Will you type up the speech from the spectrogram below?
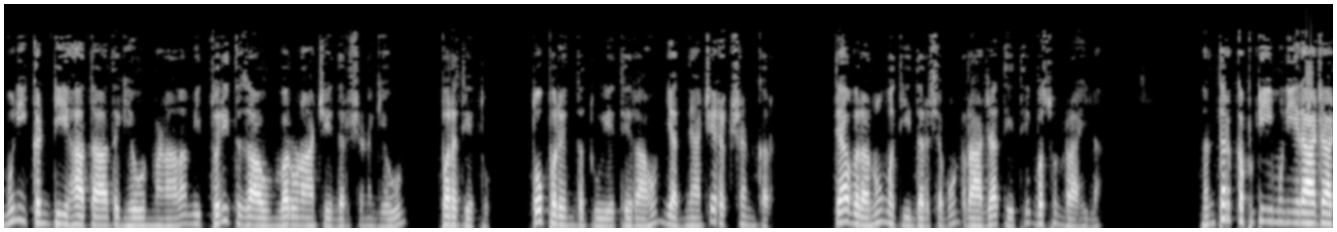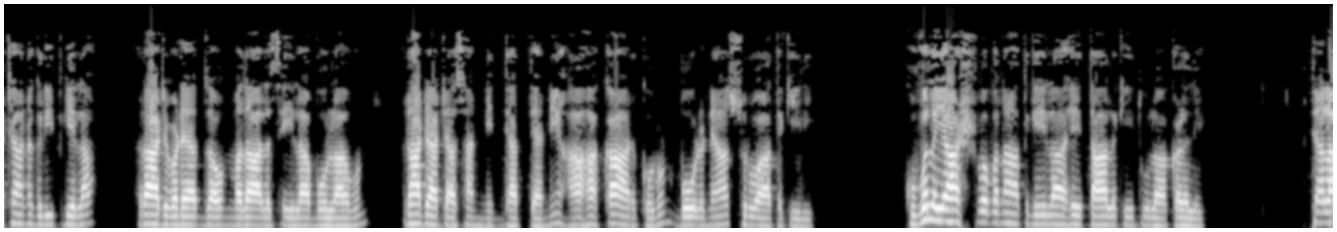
मुनी कंठी हातात घेऊन म्हणाला मी त्वरित जाऊन वरुणाचे दर्शन घेऊन परत येतो. तोपर्यंत तू येथे राहून यज्ञाचे रक्षण कर. त्यावर अनुमती दर्शवून राजा तेथे बसून राहिला. नंतर कपटी मुनी राजाच्या नगरीत गेला. राजवड्यात जाऊन मदालसेला बोलावून राजाच्या सान्निध्यात त्याने हाहाकार करून बोलण्यास सुरुवात केली. कुवलयाश्ववनात गेला हे तालकी तुला कळले. त्याला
